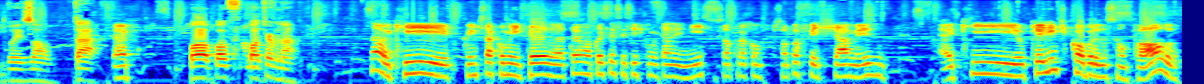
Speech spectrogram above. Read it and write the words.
2 a 1 Tá. É, Pode, pode, pode terminar. Não, e que o que a gente tá comentando, até uma coisa que eu esqueci de comentar no início, só pra, só pra fechar mesmo, é que o que a gente cobra do São Paulo,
